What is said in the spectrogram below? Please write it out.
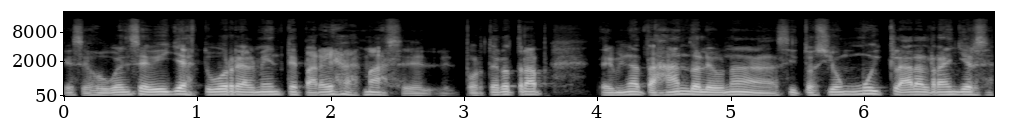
que se jugó en Sevilla estuvo realmente pareja. Es más, el, portero Trap termina atajándole una situación muy clara al Rangers,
